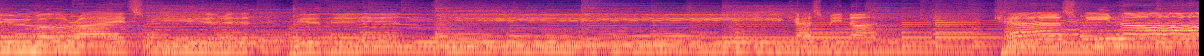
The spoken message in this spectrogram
renew a right spirit within me. Cast me not, cast me not.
